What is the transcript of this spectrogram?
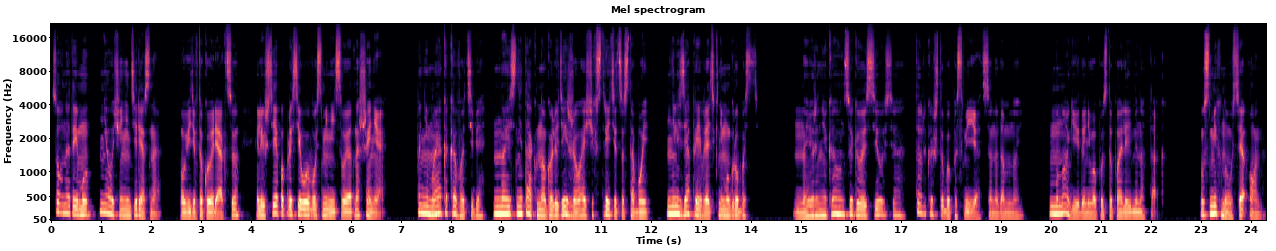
словно это ему не очень интересно. Увидев такую реакцию, лишь Тея попросила его сменить свое отношение – Понимаю, каково тебе, но есть не так много людей, желающих встретиться с тобой. Нельзя проявлять к нему грубость. Наверняка он согласился, только чтобы посмеяться надо мной. Многие до него поступали именно так. Усмехнулся он.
